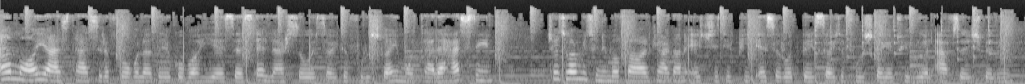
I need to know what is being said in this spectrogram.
اما آیا از تاثیر فوق‌العاده گواهی SSL در سئو سایت فروشگاهی مطلع هستیم؟ چطور می‌تونیم با فعال کردن HTTPS رتبه سایت فروشگاهی توی گوگل افزایش بدیم؟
